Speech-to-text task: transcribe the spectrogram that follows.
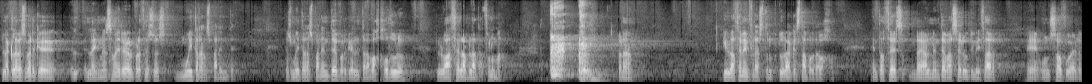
la clave es ver que la inmensa mayoría del proceso es muy transparente. Es muy transparente porque el trabajo duro lo hace la plataforma. y lo hace la infraestructura que está por debajo. Entonces, realmente va a ser utilizar eh, un software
